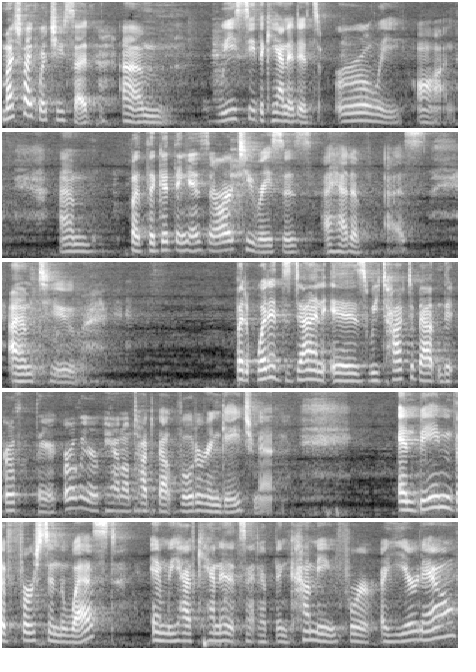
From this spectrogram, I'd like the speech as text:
much like what you said, um, we see the candidates early on. Um, but the good thing is there are two races ahead of us. Um, to, but what it's done is we talked about the, the earlier panel talked about voter engagement, and being the first in the West and we have candidates that have been coming for a year now,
